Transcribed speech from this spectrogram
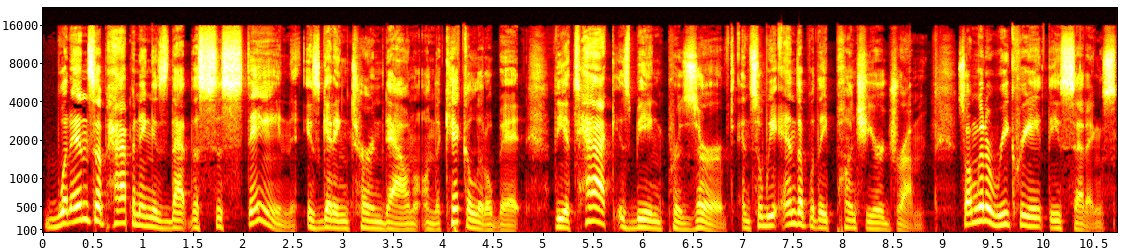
What ends up happening is that the sustain is getting turned down on the kick a little bit, the attack is being preserved, and so we end up with a punchier drum. So I'm going to recreate these settings.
